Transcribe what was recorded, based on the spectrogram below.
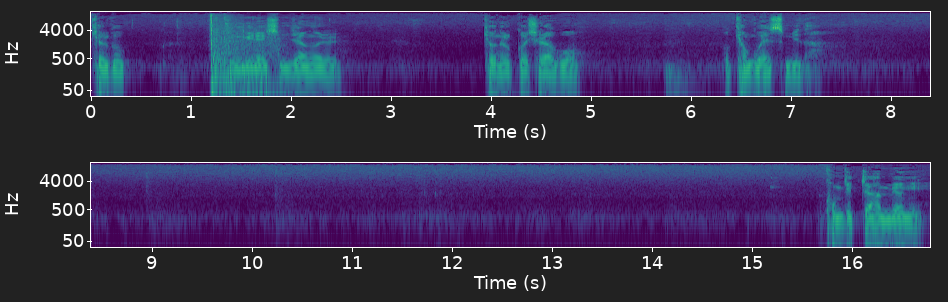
결국 국민의 심장을 겨눌 것이라고 경고했습니다. 공직자 한 명이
